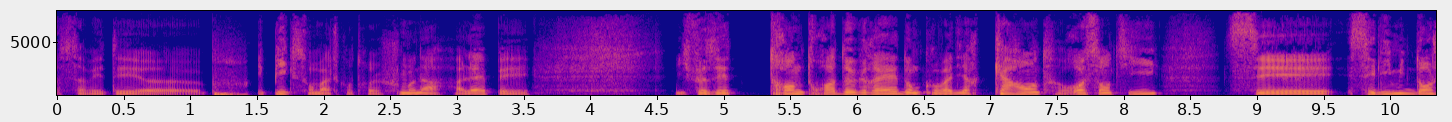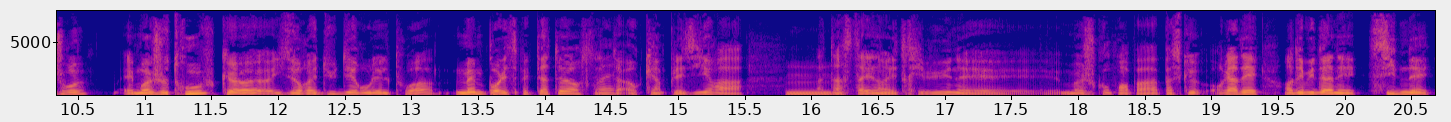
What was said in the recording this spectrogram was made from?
ça avait été euh, pff, épique son match contre Shmona Alep et il faisait 33 degrés, donc on va dire 40 ressentis. C'est c'est limite dangereux. Et moi je trouve qu'ils auraient dû dérouler le toit, même pour les spectateurs. C'est- Ouais. T'as aucun plaisir à, Hmm. à t'installer dans les tribunes et moi je comprends pas parce que regardez en début d'année Sydney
